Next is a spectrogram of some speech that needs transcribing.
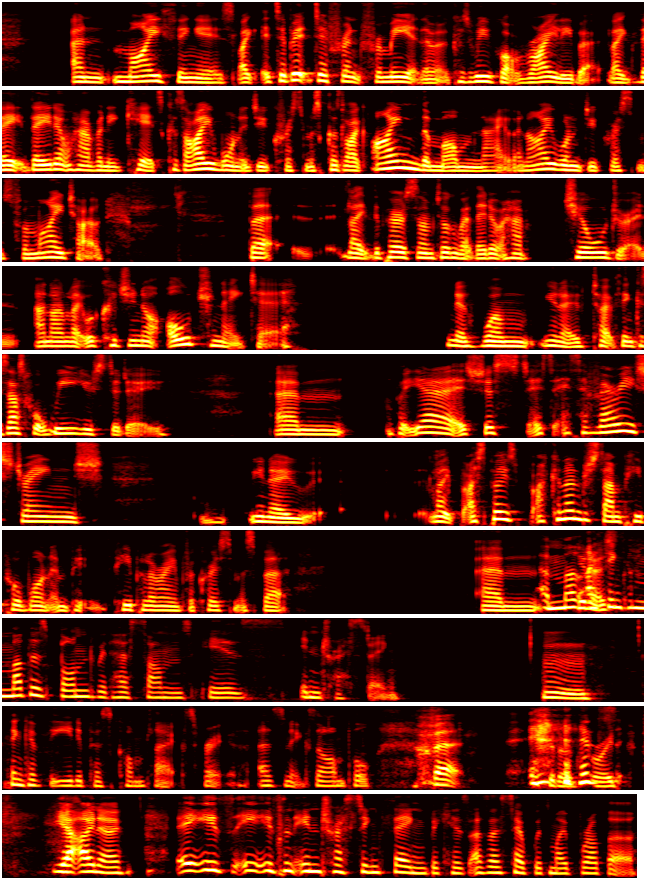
And my thing is like it's a bit different for me at the moment because we've got riley but like they they don't have any kids because i want to do christmas because like i'm the mum now and i want to do christmas for my child. But like the person i'm talking about they don't have children and i'm like well could you not alternate it you know one you know type thing because that's what we used to do. Um but yeah it's just it's it's a very strange you know like i suppose i can understand people wanting pe- people around for christmas but um a mo- you know, i think a mother's bond with her sons is interesting. Mm, think of the oedipus complex for as an example. But Good old it's- Freud. yeah i know it is it is an interesting thing because as i said with my brother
